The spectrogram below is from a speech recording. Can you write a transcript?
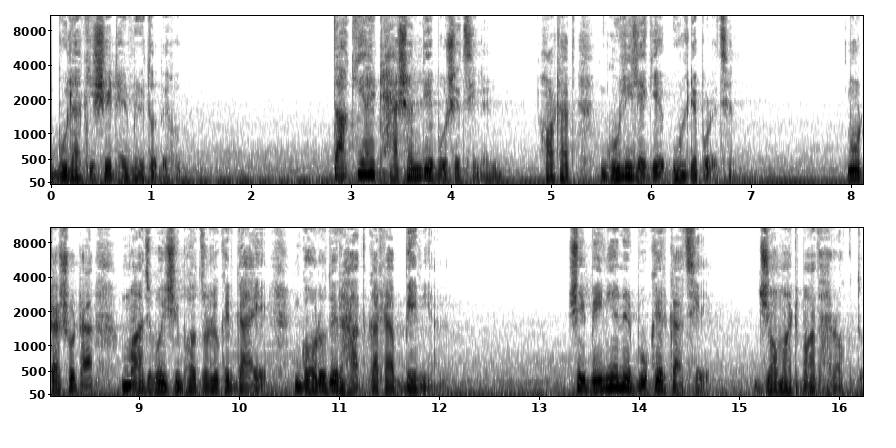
বুলাকি শেঠের মৃতদেহ। তাকিয়ায় ঠ্যাসান দিয়ে বসেছিলেন, হঠাৎ গুলি লেগে উল্টে পড়েছেন। মোটা সোটা মাঝবয়সী ভদ্রলোকের গায়ে গরদের হাত কাটা বেনিয়ান। সেই বেনিয়ানের বুকের কাছে জমাট বাঁধা রক্ত।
